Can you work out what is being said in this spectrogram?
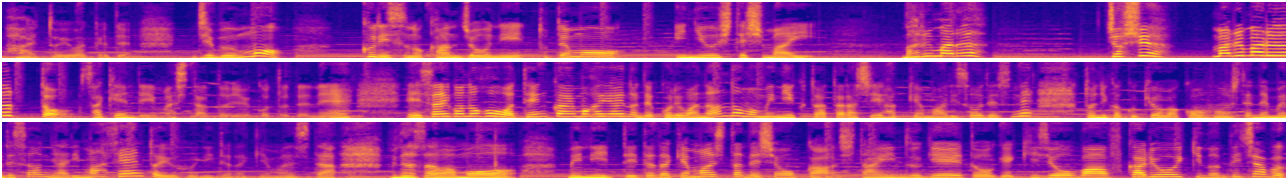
はい、というわけで、自分もクリスの感情にとても移入してしまい、〇〇助手まるまるっと叫んでいましたということでね、えー、最後の方は展開も早いのでこれは何度も見に行くと新しい発見もありそうですね。とにかく今日は興奮して眠れそうにありませんというふうにいただきました。皆さんはもう見に行っていただけましたでしょうか？シュタインズゲート劇場版不可領域のデジャブ、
